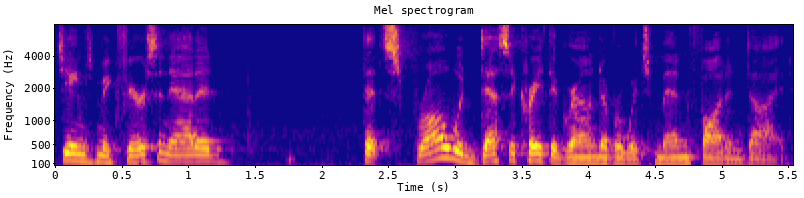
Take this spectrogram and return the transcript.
James McPherson added that sprawl would desecrate the ground over which men fought and died.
